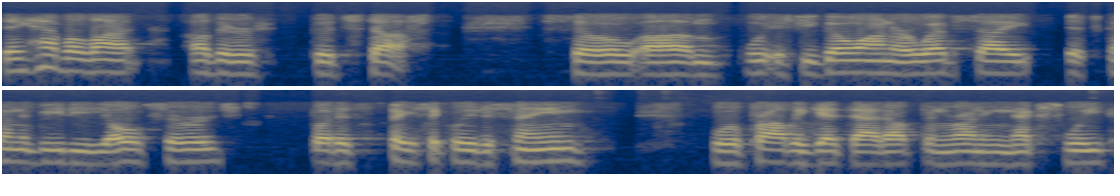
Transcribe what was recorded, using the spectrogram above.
they have a lot other good stuff. So um, if you go on our website, it's going to be the old surge, but it's basically the same. We'll probably get that up and running next week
